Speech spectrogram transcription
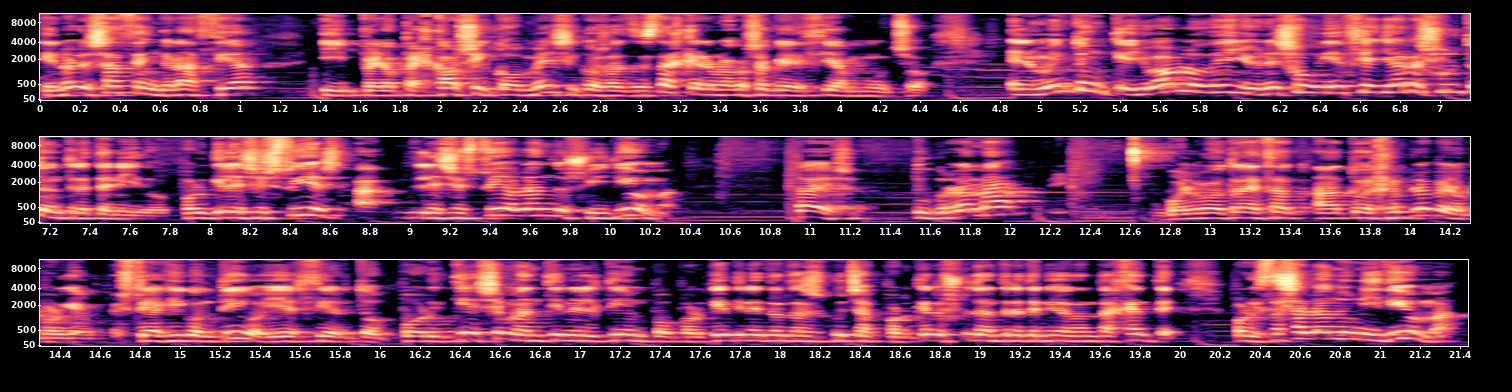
que no les hacen gracia, y pero pescado si comes y cosas de estas, que era una cosa que decían mucho. El momento en que yo hablo de ello en esa audiencia ya resulta entretenido, porque les estoy, les estoy hablando su idioma. ¿Sabes? Tu programa, vuelvo otra vez a, tu ejemplo, pero porque estoy aquí contigo y es cierto, ¿por qué se mantiene el tiempo? ¿Por qué tiene tantas escuchas? ¿Por qué resulta entretenido tanta gente? Porque estás hablando un idioma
